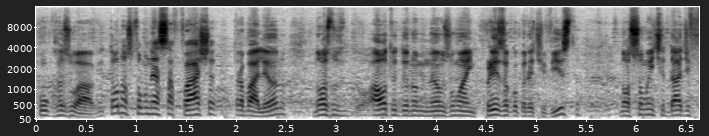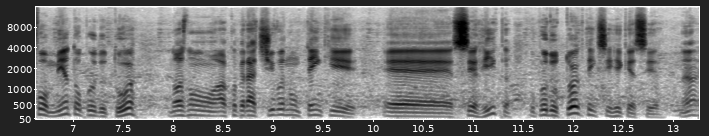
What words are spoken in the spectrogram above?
pouco razoável. Então nós estamos nessa faixa trabalhando, nós nos autodenominamos uma empresa cooperativista, nós somos uma entidade de fomento ao produtor, nós não, a cooperativa não tem que é, ser rica, o produtor que tem que se enriquecer. Né?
